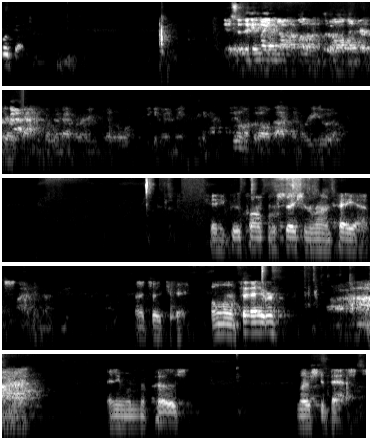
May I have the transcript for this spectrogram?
we're good. Yeah, so they might not want to put all that dirt back or whatever until, you know what I mean? They don't put all back and redo it. Okay, good conversation around pay apps. That's okay. All in favor? Aye. Anyone opposed? Motion passes.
